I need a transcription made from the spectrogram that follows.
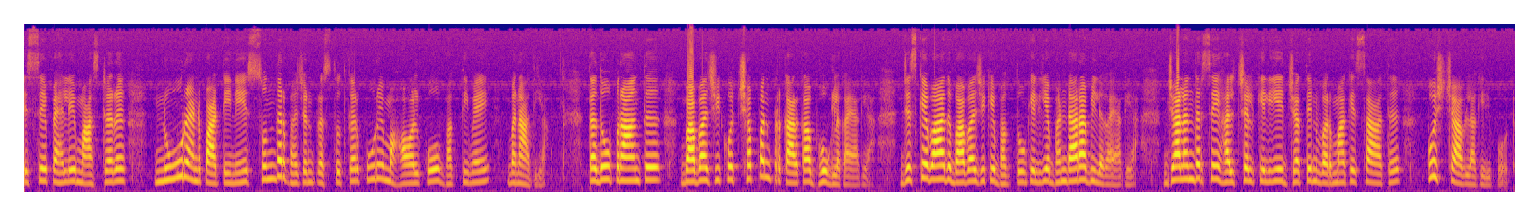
इससे पहले मास्टर नूर एंड पार्टी ने सुंदर भजन प्रस्तुत कर पूरे माहौल को भक्तिमय बना दिया। तदोपरांत बाबा जी को छप्पन प्रकार का भोग लगाया गया। जिसके बाद बाबा जी के भक्तों के लिए भंडारा भी लगाया गया। जालंधर से हलचल के लिए जतिन वर्मा के साथ कुश चावला की रिपोर्ट।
